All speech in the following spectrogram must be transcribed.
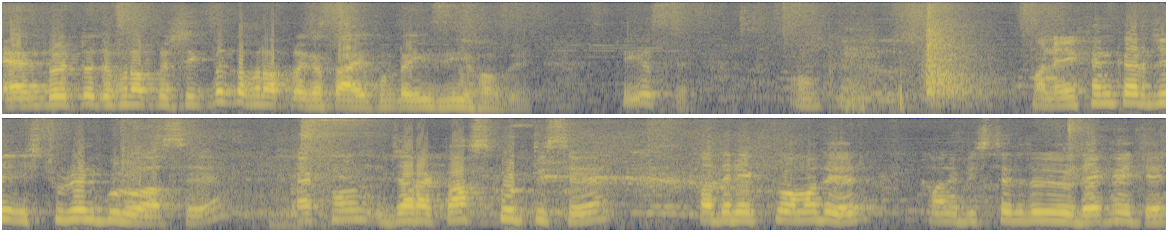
অ্যান্ড্রয়েডটা যখন আপনি শিখবেন তখন আপনার কাছে আইফোনটা ইজি হবে। ঠিক আছে? ওকে মানে এখানকার যে স্টুডেন্টগুলো আছে এখন যারা কাজ করতেছে তাদের একটু আমাদের মানে বিস্তারিত যদি দেখাইতেন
